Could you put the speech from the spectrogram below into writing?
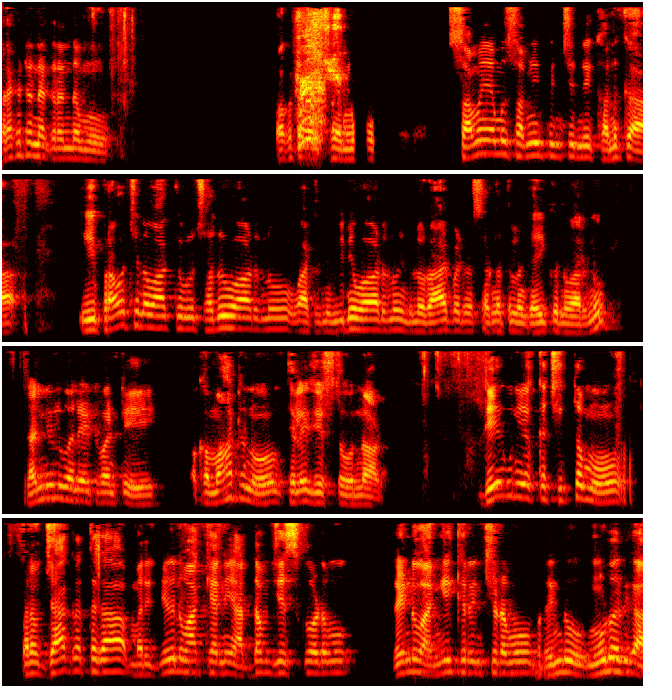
ప్రకటన గ్రంథము ఒకటో అధ్యాయము సమయము సమీపించింది కనుక ఈ ప్రవచన వాక్యములు చదువువాడును వాటిని వినివాడును ఇందులో రాయబడిన సంగతులను గైకున్న వారును ధన్యులు అనేటువంటి ఒక మాటను తెలియజేస్తూ ఉన్నాడు. దేవుని యొక్క చిత్తము మనం జాగ్రత్తగా మరి దేవుని వాక్యాన్ని అర్థం చేసుకోవడము రెండు అంగీకరించడము రెండు మూడోదిగా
